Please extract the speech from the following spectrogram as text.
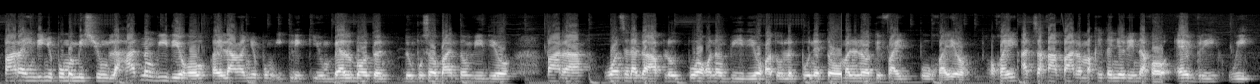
Para hindi nyo po ma-miss yung lahat ng video ko, kailangan nyo pong i-click yung bell button dun po sa bantong video para once na nag-upload po ako ng video katulad po nito, manonotified po kayo. Okay? At saka para makita nyo rin ako every week.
